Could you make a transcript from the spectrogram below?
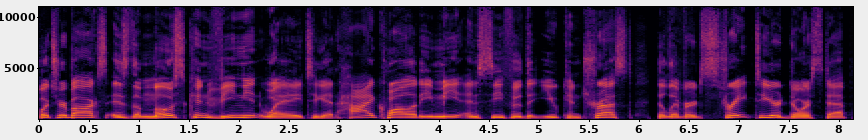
ButcherBox is the most convenient way to get high quality meat and seafood that you can trust delivered straight to your doorstep,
